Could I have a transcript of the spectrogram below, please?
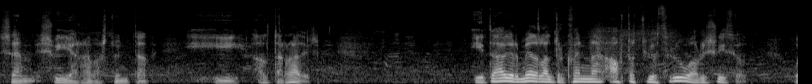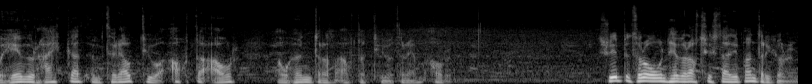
sem svíjar hafa stundað í aldarraðir. Í dag er meðalaldur hvenna 83 ári Svíþjóð og hefur hækkað um 38 ár á 183 árum. Svipið þróun hefur átt sér stað í bandaríkjónum.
